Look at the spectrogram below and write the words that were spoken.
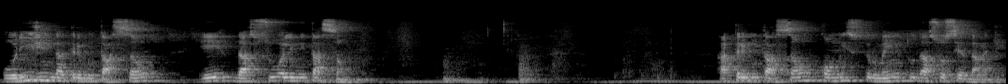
Origem da tributação e da sua limitação. A tributação como instrumento da sociedade.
